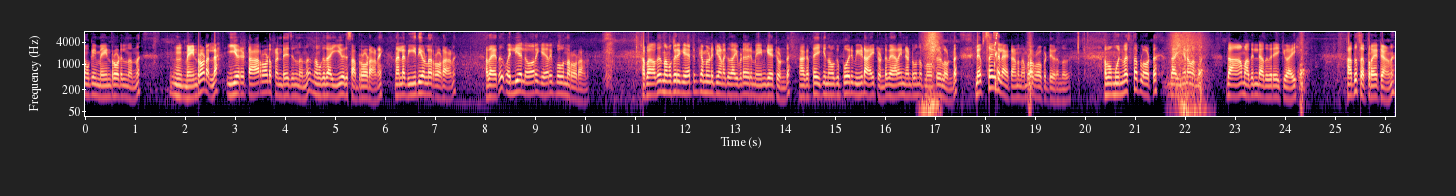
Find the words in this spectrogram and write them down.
നമുക്ക് ഈ മെയിൻ റോഡിൽ നിന്ന് മെയിൻ റോഡല്ല ഈ ഒരു ടാർ റോഡ് ഫ്രണ്ടേജിൽ നിന്ന് നമുക്കിതാ ഈ ഒരു സബ് റോഡാണ് നല്ല വീതിയുള്ള റോഡാണ് അതായത് വലിയ ലോറി കയറിപ്പോകുന്ന റോഡാണ് അപ്പോൾ അത് നമുക്കൊരു ഗേറ്റഡ് കമ്മ്യൂണിറ്റി കണക്ക് ദാ ഇവിടെ ഒരു മെയിൻ ഗേറ്റ് ഉണ്ട്. അകത്തേക്ക് നമുക്കിപ്പോൾ ഒരു വീടായിട്ടുണ്ട്. വേറെയും രണ്ട് മൂന്ന് പ്ലോട്ടുകളുണ്ട് ലെഫ്റ്റ് സൈഡിലായിട്ടാണ് നമ്മുടെ പ്രോപ്പർട്ടി വരുന്നത്. അപ്പോൾ മുൻവശത്തെ പ്ലോട്ട് ഇതാ ഇങ്ങനെ വന്ന് ഇതാ ആ മതിലിന്റെ അതുവരേക്കുമായി. അത് സെപ്പറേറ്റ് ആണ്.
